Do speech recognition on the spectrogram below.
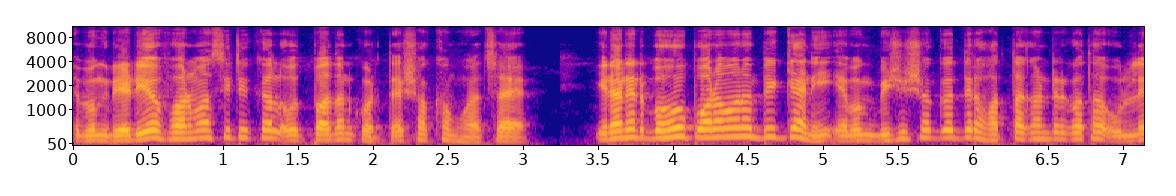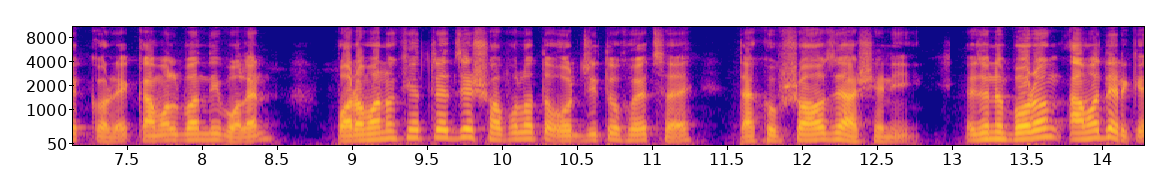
এবং রেডিও ফার্মাসিউটিক্যাল উৎপাদন করতে সক্ষম হয়েছে। ইরানের বহু পরমাণু বিজ্ঞানী এবং বিশেষজ্ঞদের হত্যাকাণ্ডের কথা উল্লেখ করে কামালবান্দি বলেন, পরমাণু ক্ষেত্রে যে সফলতা অর্জিত হয়েছে তা খুব সহজে আসেনি। এজন্য বরং আমাদেরকে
